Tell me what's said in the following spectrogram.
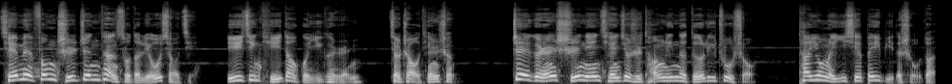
前面风池侦探所的刘小姐已经提到过一个人，叫赵天胜。”这个人十年前就是唐林的得力助手，他用了一些卑鄙的手段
